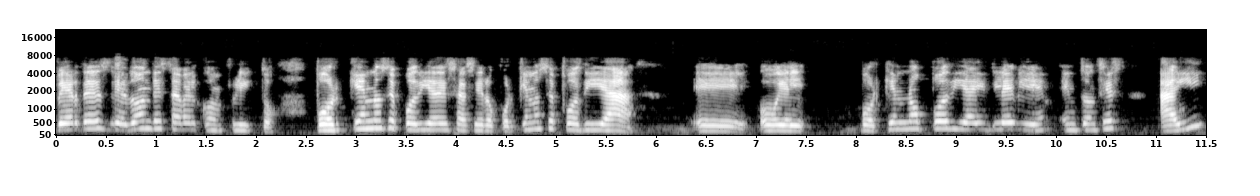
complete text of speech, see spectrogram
ver desde dónde estaba el conflicto, por qué no se podía deshacer o por qué no se podía, eh, o el por qué no podía irle bien, entonces ahí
